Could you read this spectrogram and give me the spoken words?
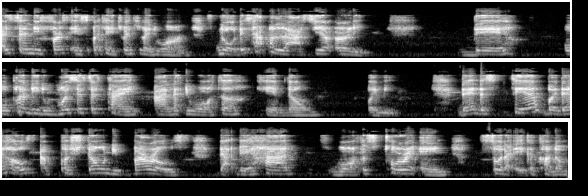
I sent the first inspector in 2021. No, this happened last year early. They opened the, my sister's tank and let the water came down by me. Then the stayed by their house and pushed down the barrels that they had water stored in so that it could come down.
